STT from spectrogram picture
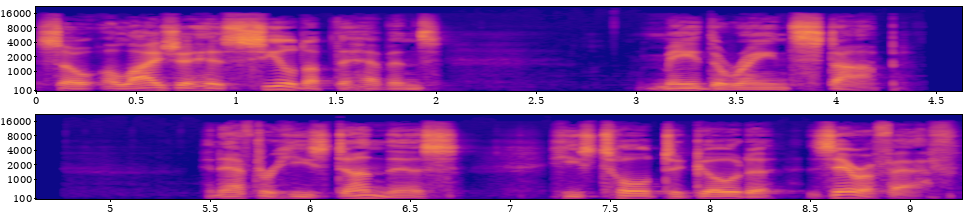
so Elijah has sealed up the heavens, made the rain stop. And after he's done this, he's told to go to Zarephath,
